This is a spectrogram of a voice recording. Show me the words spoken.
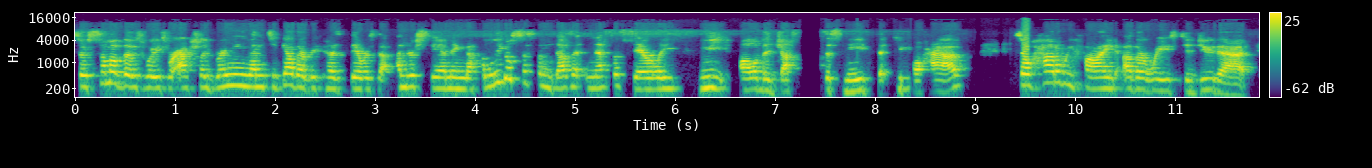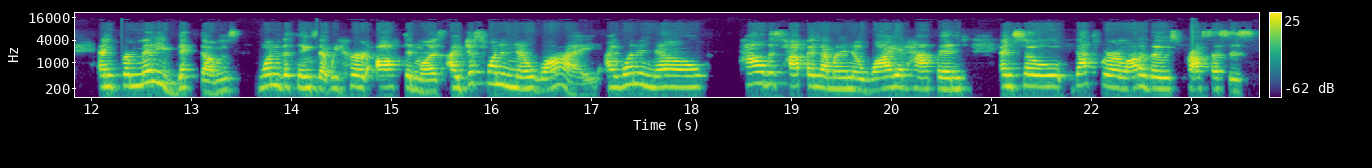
So some of those ways we're actually bringing them together because there was the understanding that the legal system doesn't necessarily meet all of the justice needs that people have. So how do we find other ways to do that? And for many victims one of the things that we heard often was i just want to know why. I want to know how this happened. I want to know why it happened. And so that's where a lot of those processes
